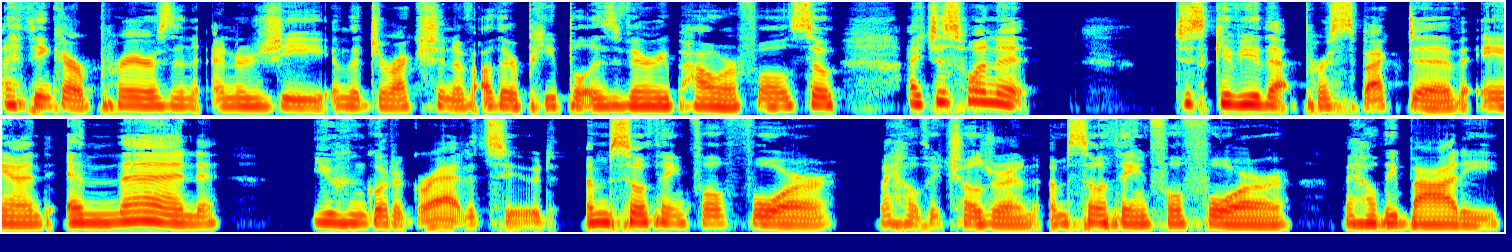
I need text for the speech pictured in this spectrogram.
I think our prayers and energy in the direction of other people is very powerful. So I just want to just give you that perspective and and then you can go to gratitude. I'm so thankful for my healthy children. I'm so thankful for my healthy body.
